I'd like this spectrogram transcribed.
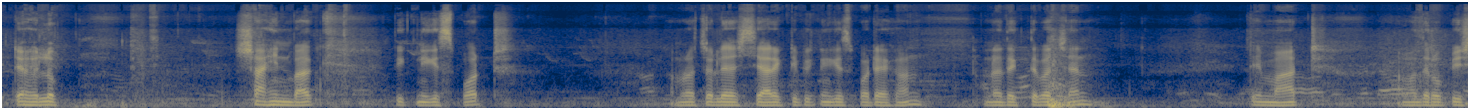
এটা হলো শাহিনবাগ পিকনিক স্পট আমরা চলে আসছি আরেকটি পিকনিক স্পটে এখন। আপনারা দেখতে পাচ্ছেন এটি মাঠ। আমাদের অফিস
